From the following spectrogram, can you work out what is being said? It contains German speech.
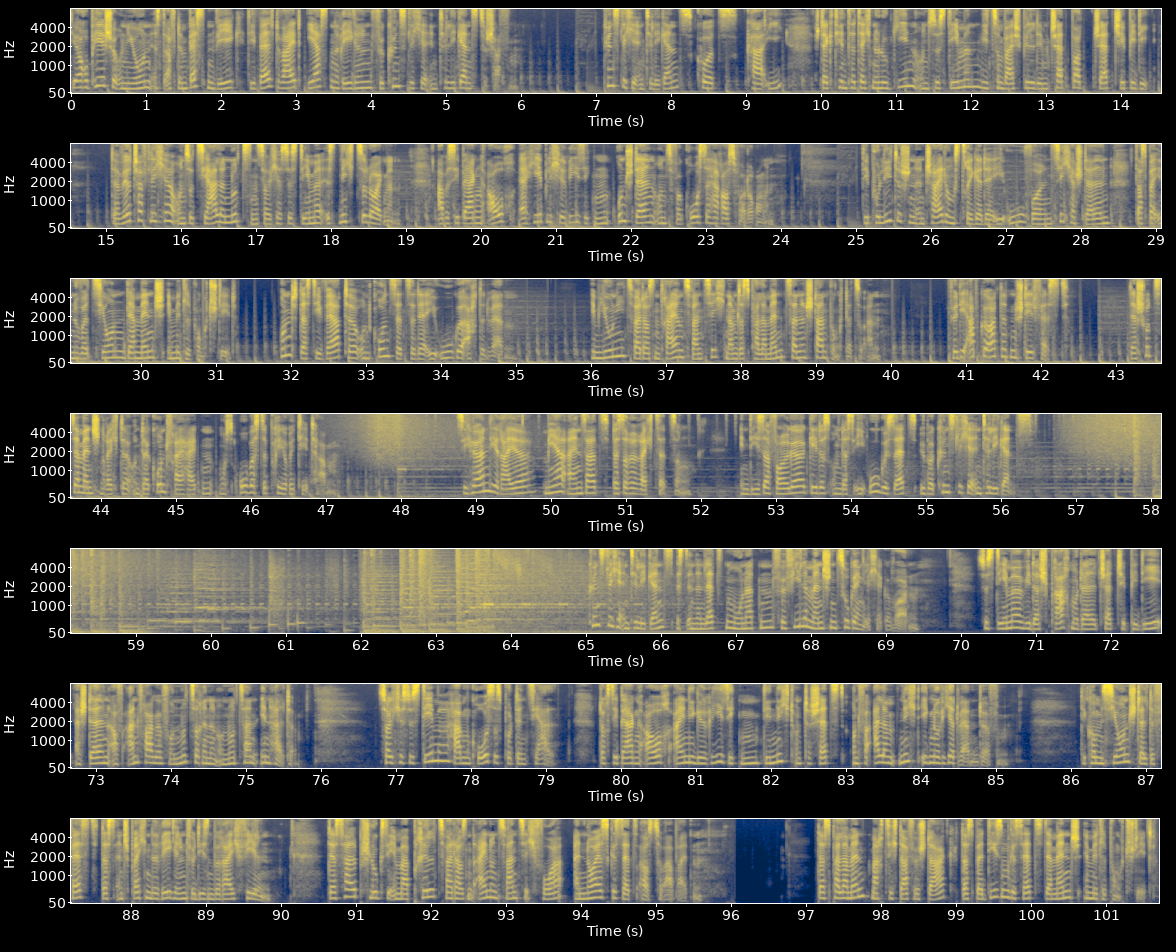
Die Europäische Union ist auf dem besten Weg, die weltweit ersten Regeln für künstliche Intelligenz zu schaffen. Künstliche Intelligenz, kurz KI, steckt hinter Technologien und Systemen wie zum Beispiel dem Chatbot ChatGPT. Der wirtschaftliche und soziale Nutzen solcher Systeme ist nicht zu leugnen, aber sie bergen auch erhebliche Risiken und stellen uns vor große Herausforderungen. Die politischen Entscheidungsträger der EU wollen sicherstellen, dass bei Innovationen der Mensch im Mittelpunkt steht und dass die Werte und Grundsätze der EU geachtet werden. Im Juni 2023 nahm das Parlament seinen Standpunkt dazu an. Für die Abgeordneten steht fest, der Schutz der Menschenrechte und der Grundfreiheiten muss oberste Priorität haben. Sie hören die Reihe Mehr Einsatz, bessere Rechtsetzung. In dieser Folge geht es um das EU-Gesetz über künstliche Intelligenz. Künstliche Intelligenz ist in den letzten Monaten für viele Menschen zugänglicher geworden. Systeme wie das Sprachmodell ChatGPT erstellen auf Anfrage von Nutzerinnen und Nutzern Inhalte. Solche Systeme haben großes Potenzial, doch sie bergen auch einige Risiken, die nicht unterschätzt und vor allem nicht ignoriert werden dürfen. Die Kommission stellte fest, dass entsprechende Regeln für diesen Bereich fehlen. Deshalb schlug sie im April 2021 vor, ein neues Gesetz auszuarbeiten. Das Parlament macht sich dafür stark, dass bei diesem Gesetz der Mensch im Mittelpunkt steht.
